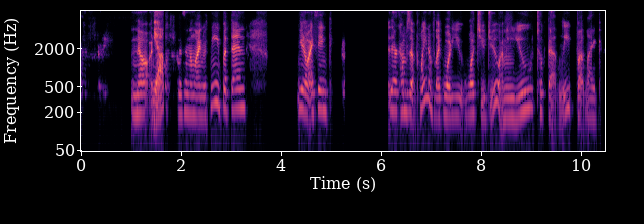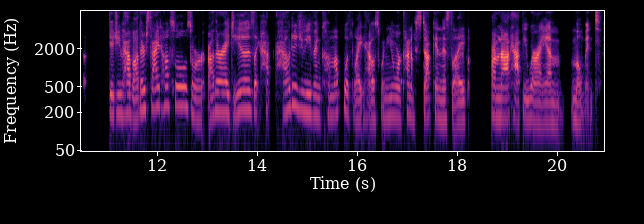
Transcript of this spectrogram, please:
no, yeah. no, it doesn't align with me, but then you know, I think there comes a point of like what do you what do you do? I mean, you took that leap, but like did you have other side hustles or other ideas? Like how how did you even come up with Lighthouse when you were kind of stuck in this like I'm not happy where I am moment.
